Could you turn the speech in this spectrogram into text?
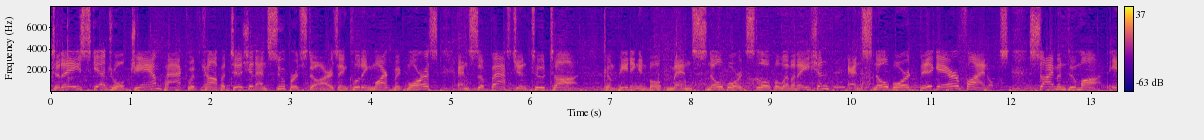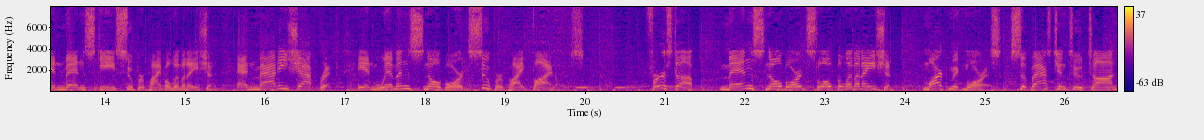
Today's schedule jam packed with competition and superstars, including Mark McMorris and Sebastien Toutant competing in both men's snowboard slope elimination and snowboard big air finals. Simon Dumont in men's ski superpipe elimination, and Maddie Shafrick in women's snowboard superpipe finals. First up, men's snowboard slope elimination. Mark McMorris, Sebastien Toutant,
